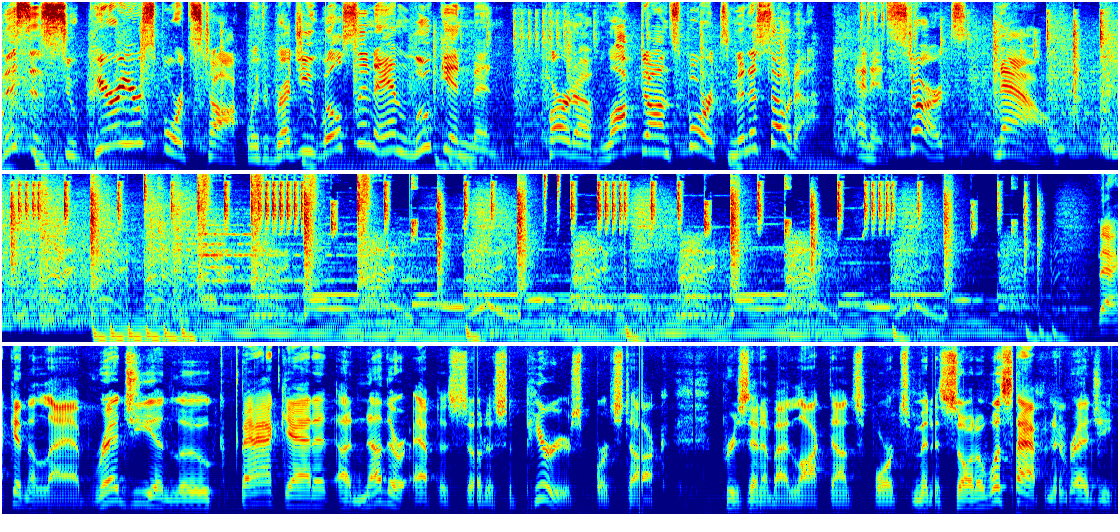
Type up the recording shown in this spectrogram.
This is Superior Sports Talk with Reggie Wilson and Luke Inman, part of Locked On Sports Minnesota, and it starts now. Back in the lab, Reggie and Luke back at it. Another episode of Superior Sports Talk presented by Locked On Sports Minnesota. What's happening, Reggie?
